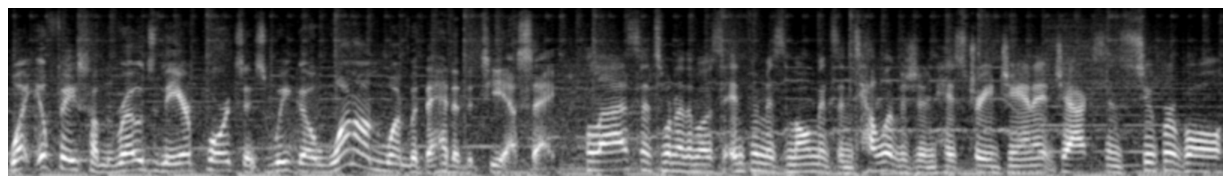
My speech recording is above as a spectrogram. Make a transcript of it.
What you'll face on the roads and the airports as we go one on one with the head of the TSA. Plus, it's one of the most infamous moments in television history Janet Jackson's Super Bowl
